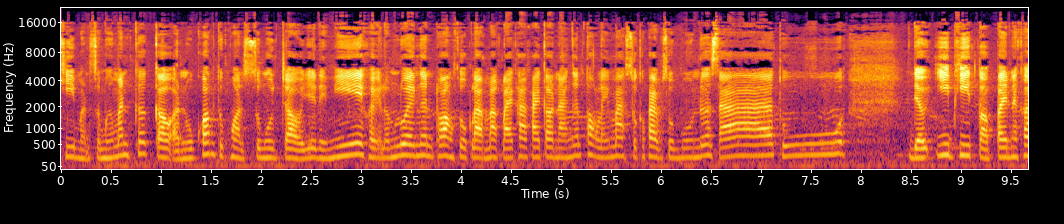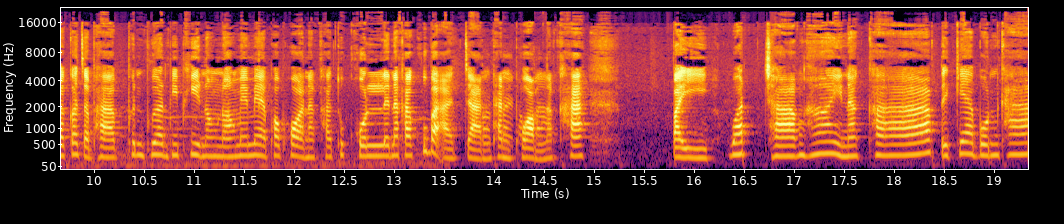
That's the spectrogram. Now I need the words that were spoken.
ขีเหมือนเสมอมันเกื้อเก่าอนุความทุกหอนสมุเจ้าเยเดมีขอให้ร่ำรวยเงินทองสุขลาภมากหลายค่ะใครเก่านาเงินทองไหลมากสุขภาพสมบูรณ์เด้อสาธุเดี๋ยว EP ต่อไปนะคะ ก็จะพาเพื่อนๆ พี่ๆ น้องๆ แม่ๆ พ่อๆ นะคะ ทุกคนเลยนะคะครูบาอาจารย์ท่านพร้อมนะคะ ไปวัดช้างให้นะคะไปแก้บนค่ะ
